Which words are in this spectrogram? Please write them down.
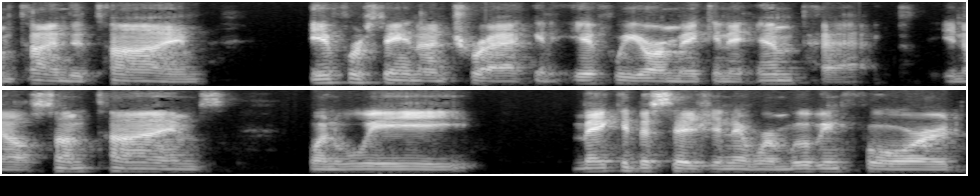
from time to time if we're staying on track and if we are making an impact. You know, sometimes when we make a decision and we're moving forward,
